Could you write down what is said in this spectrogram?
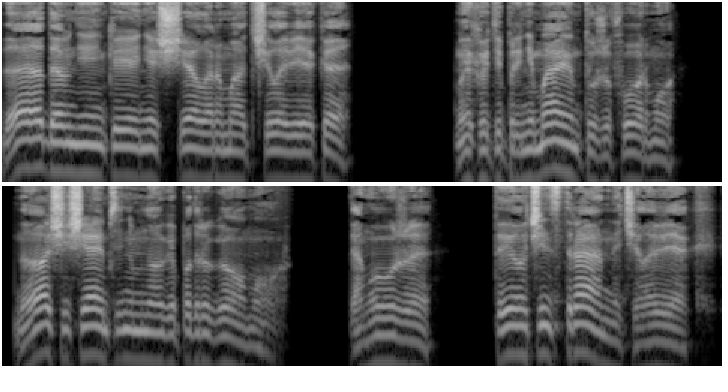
Да, давненько я не ощущал аромат человека. Мы хоть и принимаем ту же форму, но ощущаемся немного по-другому. К тому же, ты очень странный человек.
